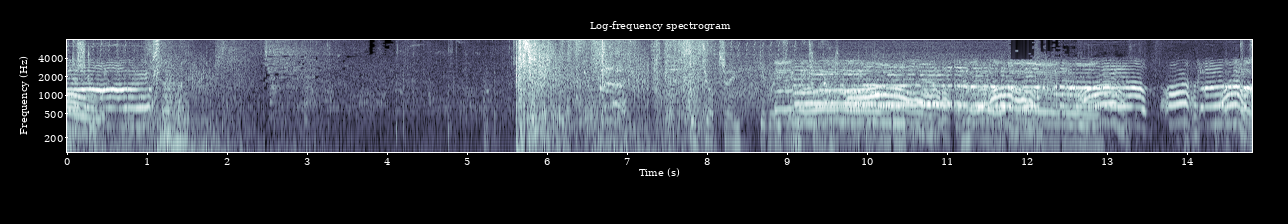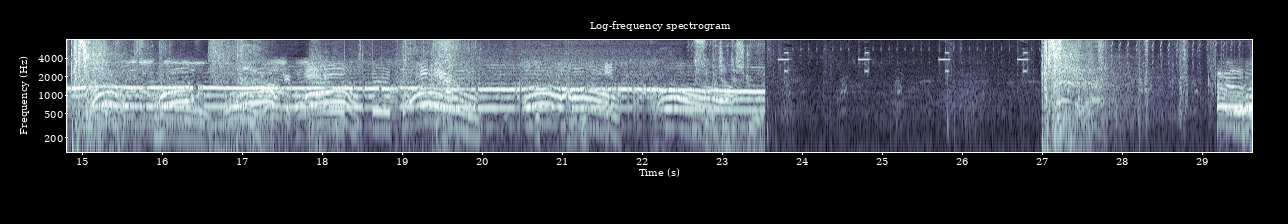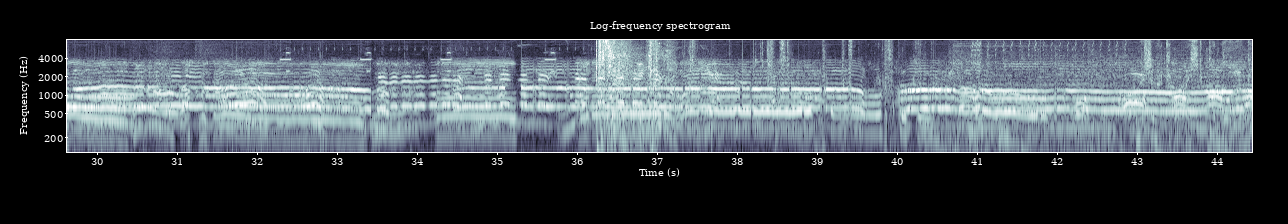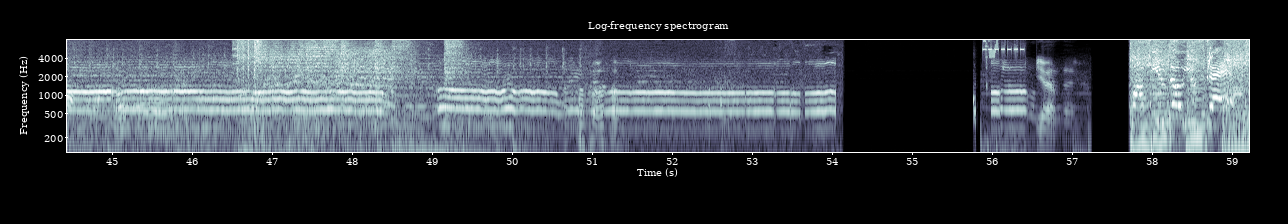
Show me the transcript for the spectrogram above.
been destroyed. Good job, team. Get ready for the next round. Oh! Yeah. Pop, you know you sad.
